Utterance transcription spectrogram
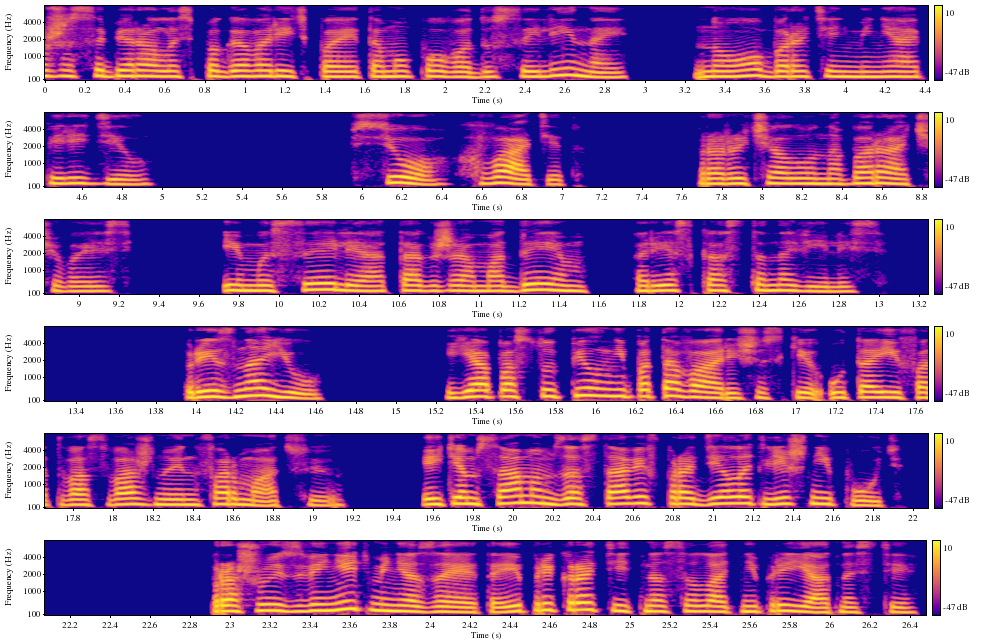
уже собиралась поговорить по этому поводу с Элиной, но оборотень меня опередил. «Все, хватит!» — прорычал он, оборачиваясь, и мы с Элли, а также Амадеем резко остановились. «Признаю, я поступил не по-товарищески, утаив от вас важную информацию и тем самым заставив проделать лишний путь. Прошу извинить меня за это и прекратить насылать неприятности».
